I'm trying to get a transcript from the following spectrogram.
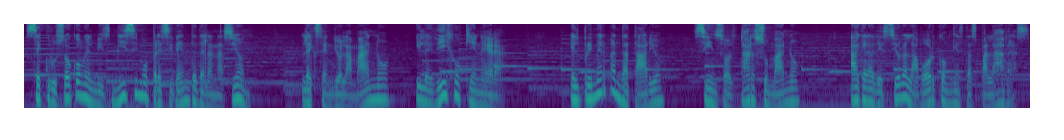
se cruzó con el mismísimo presidente de la nación, le extendió la mano y le dijo quién era. El primer mandatario sin soltar su mano, agradeció la labor con estas palabras.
